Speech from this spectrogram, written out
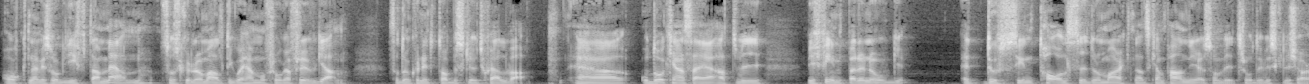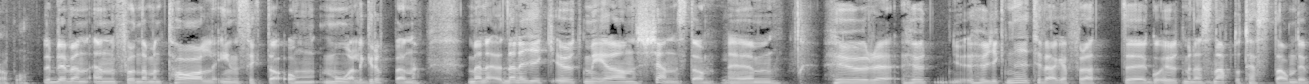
Och när vi såg gifta män så skulle de alltid gå hem och fråga frugan. Så de kunde inte ta beslut själva. Eh, och då kan jag säga att vi, vi fimpade nog ett dussintal sidor marknadskampanjer som vi trodde vi skulle köra på. Det blev en, en fundamental insikt om målgruppen. Men när ni gick ut med er tjänst då, eh, hur, hur, hur gick ni tillväga för att eh, gå ut med den snabbt och testa om det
